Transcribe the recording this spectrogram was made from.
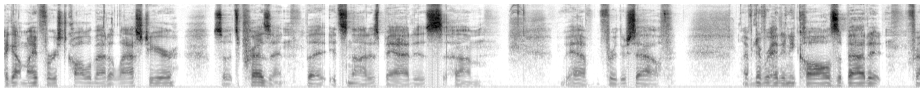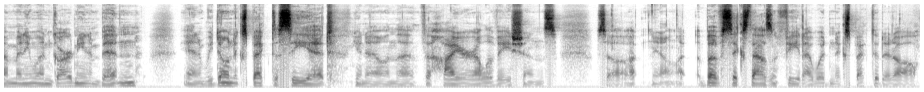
I got my first call about it last year, so it's present, but it's not as bad as um, we have further south. I've never had any calls about it from anyone gardening in Benton, and we don't expect to see it, you know, in the, the higher elevations. So, uh, you know, above 6,000 feet, I wouldn't expect it at all.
